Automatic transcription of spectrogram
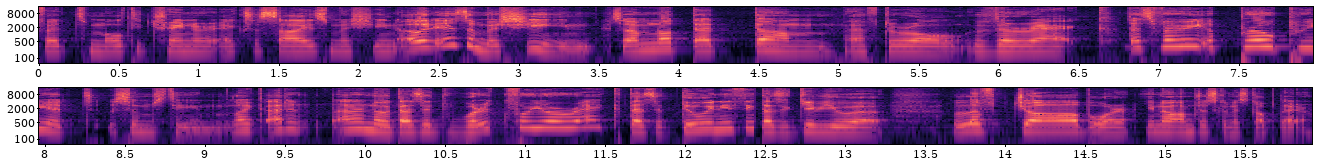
Power Fit multi-trainer exercise machine. Oh, it is a machine. So I'm not that dumb after all. The rack. That's very appropriate, Sims team. Like I don't I don't know, does it work for your rack? Does it do anything? Does it give you a lift job or you know i'm just gonna stop there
